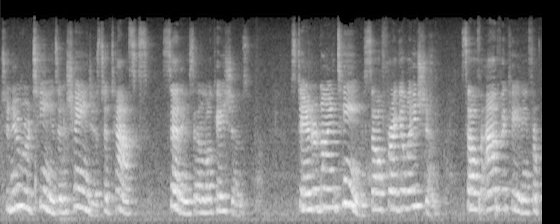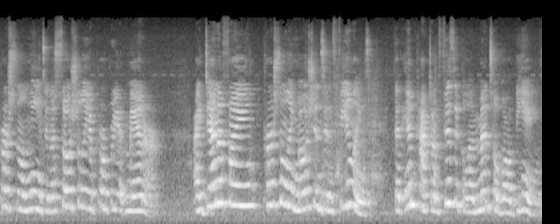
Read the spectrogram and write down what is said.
to new routines and changes to tasks, settings, and locations. Standard 19, self-regulation, self-advocating for personal needs in a socially appropriate manner, identifying personal emotions and feelings that impact on physical and mental well-being,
